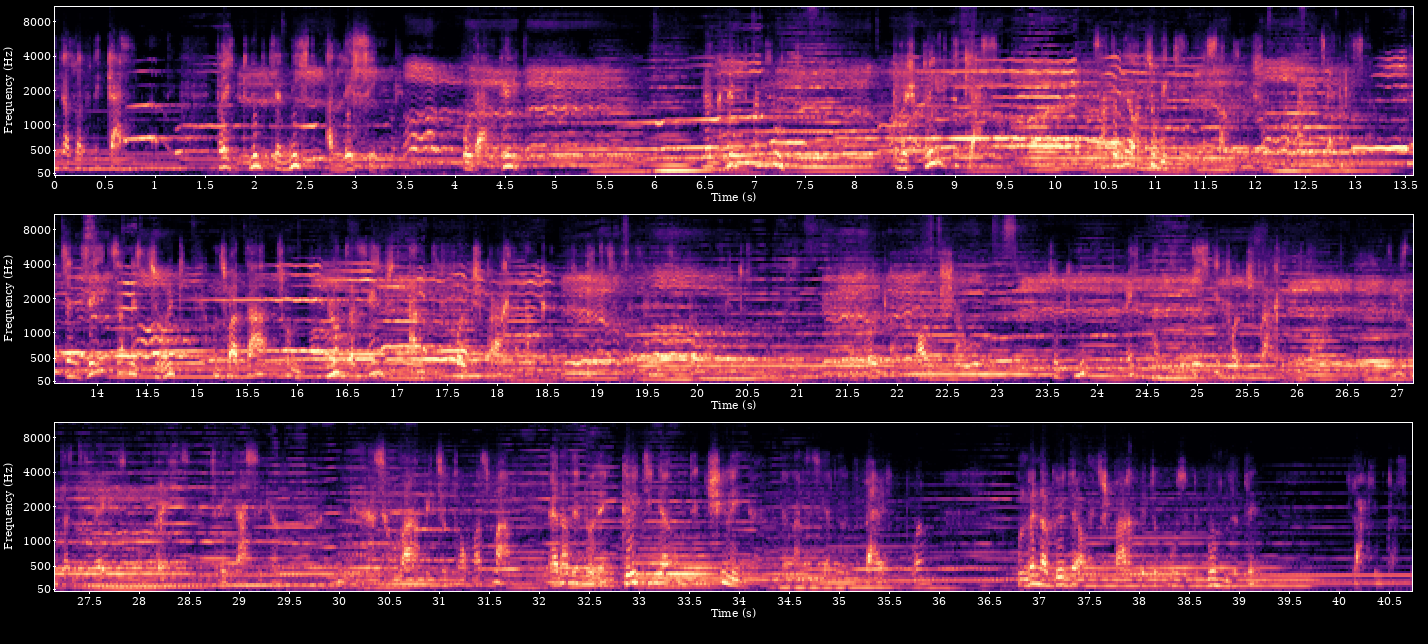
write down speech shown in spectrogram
Eigentlich das, wir die nannte. Brecht knüpft ja nicht an Lessing oder an Goethe. Er knüpft an Luther. Überspringt die Klassen. Das hat er mir auch zugegeben, das haben Sie mir schon vor einer Zeit gesagt. Sein seltsames Zurück, und zwar da schon Luther selbst an die Volkssprache anknüpft. Volkssprache wieder. Sie wissen, dass das Verhältnis von Brecht zu den Klassikern so war wie zu Thomas Mann. Er nannte nur den Goethinger und den Schillinger. Er nannte sich ja nur die beiden Und wenn der Goethe auch als Sprachvirtuose bewunderte, lag ihm das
